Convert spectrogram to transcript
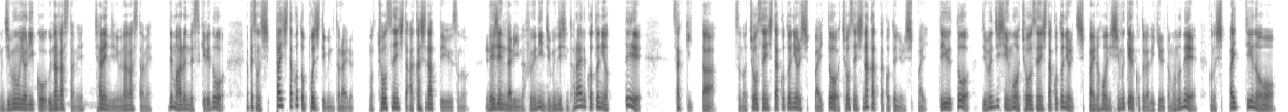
自分をよりこう促すため、チャレンジに促すためでもあるんですけれど、やっぱりその失敗したことをポジティブに捉える。もう挑戦した証だっていうそのレジェンダリーな風に自分自身捉えることによって、さっき言ったその挑戦したことによる失敗と挑戦しなかったことによる失敗っていうと自分自身を挑戦したことによる失敗の方に仕向けることができると思うのでこの失敗っていうのを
